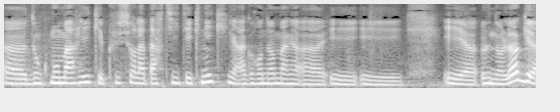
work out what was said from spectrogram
Euh, donc, mon mari, qui est plus sur la partie technique, agronome euh, et, et, et, euh, œnologue.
